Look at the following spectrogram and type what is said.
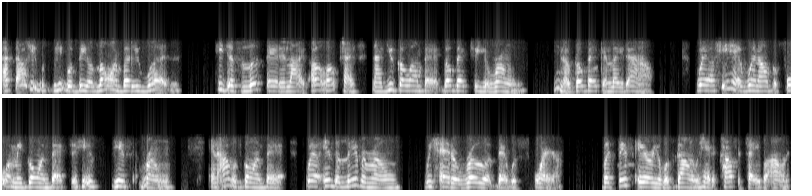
I thought he was he would be alarmed, but he wasn't. He just looked at it like, Oh, okay. Now you go on back, go back to your room. You know, go back and lay down. Well, he had went on before me going back to his his room and I was going back. Well, in the living room we had a rug that was square. But this area was gone. We had a coffee table on it.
